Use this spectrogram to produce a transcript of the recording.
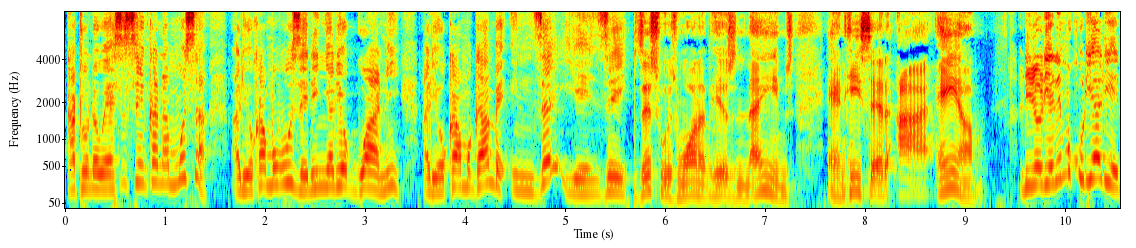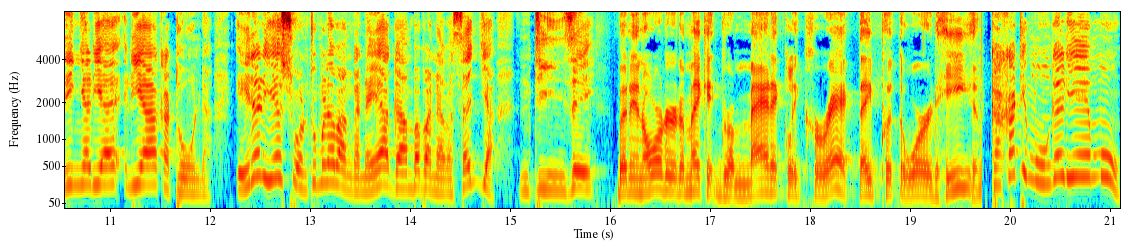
katonda we yasisinkana musa alyoke amubuuza erinnya ly'oggwani alyoke amugambe nze ye nze This was one of his names, and he said, I am. Lino lye limu ku lyali erinnya lya, katonda. Era yesu wano tumulaba nga naye agamba bano abasajja nti nze. But in order to make it grammatically correct, they put the word he in. Kakati mu ngeri emu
